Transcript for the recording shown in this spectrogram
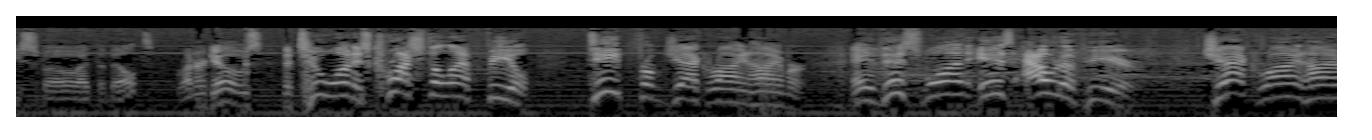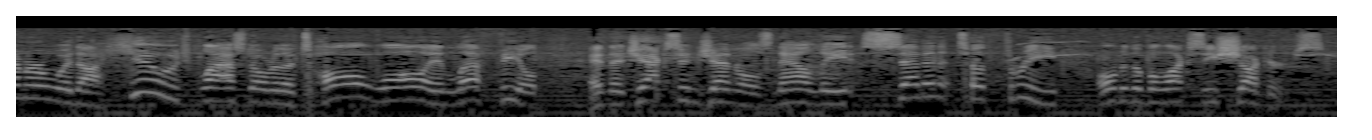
Obispo at the belt. Runner goes. The 2 1 is crushed to left field. Deep from Jack Reinheimer. And this one is out of here. Jack Reinheimer with a huge blast over the tall wall in left field. And the Jackson Generals now lead 7 to 3 over the Biloxi Shuckers.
